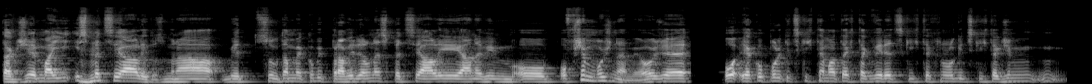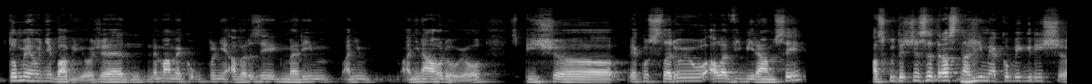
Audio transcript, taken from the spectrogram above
takže mají i mm-hmm. speciály, to znamená, je, jsou tam jakoby pravidelné speciály, já nevím, o, o všem možném, jo, že o jako politických tématech, tak vědeckých, technologických, takže to mě hodně baví, jo, že nemám jako úplně averzi k médiím ani ani náhodou, jo. Spíš uh, jako sleduju, ale vybírám si. A skutečně se teda snažím, mm-hmm. jakoby když uh,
